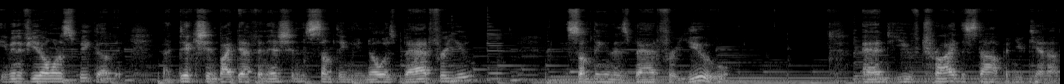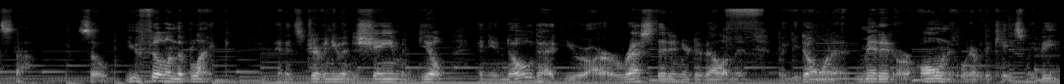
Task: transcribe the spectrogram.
even if you don't want to speak of it. Addiction, by definition, is something you know is bad for you, something that is bad for you, and you've tried to stop and you cannot stop. So you fill in the blank, and it's driven you into shame and guilt, and you know that you are arrested in your development, but you don't want to admit it or own it, whatever the case may be.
